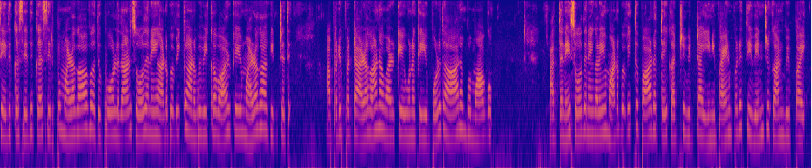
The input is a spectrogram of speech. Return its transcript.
செதுக்க செதுக்க சிற்பம் அழகாவது போலதான் சோதனையை அனுபவிக்க அனுபவிக்க வாழ்க்கையும் அழகாகின்றது. அப்படிப்பட்ட அழகான வாழ்க்கை உனக்கு இப்பொழுது ஆரம்பமாகும். அத்தனை சோதனைகளையும் அனுபவித்து பாடத்தை கற்றுவிட்டாய். இனி பயன்படுத்தி வென்று காண்பிப்பாய்.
